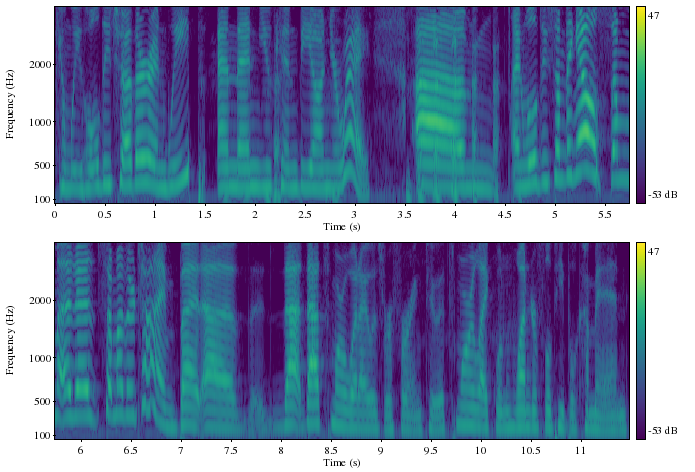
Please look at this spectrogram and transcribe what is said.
Can we hold each other and weep, and then you can be on your way, um, and we'll do something else some at some other time. But uh, that that's more what I was referring to. It's more like when wonderful people come in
